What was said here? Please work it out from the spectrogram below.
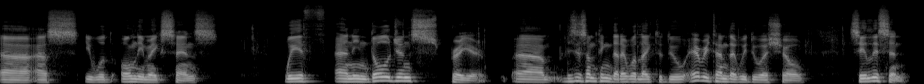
uh, as it would only make sense, with an indulgence prayer. Um, this is something that I would like to do every time that we do a show. Say, listen,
